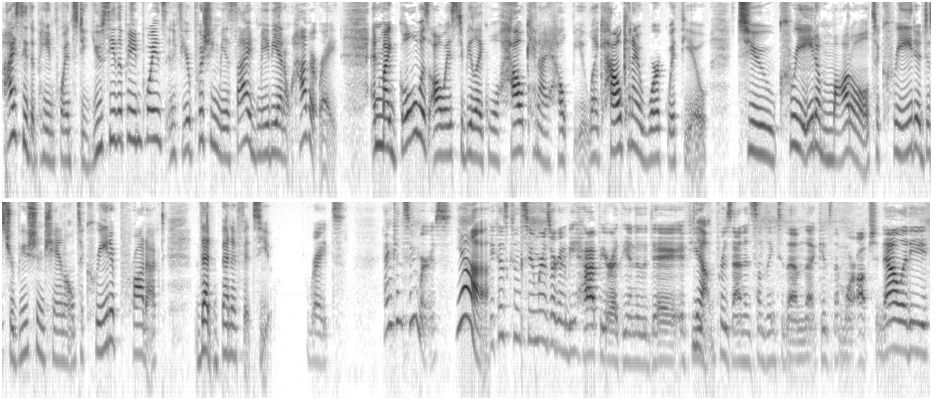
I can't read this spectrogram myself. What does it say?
I see the pain points. Do you see the pain points? And if you're pushing me aside, maybe I don't have it right. And my goal was always to be like, well, how can I help you? Like, how can I work with you to create a model, to create a distribution channel, to create a product that benefits you? right. And consumers. Yeah. Because consumers are going to be happier at the end of the day if you've Yeah. presented something to them that gives them more optionality,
